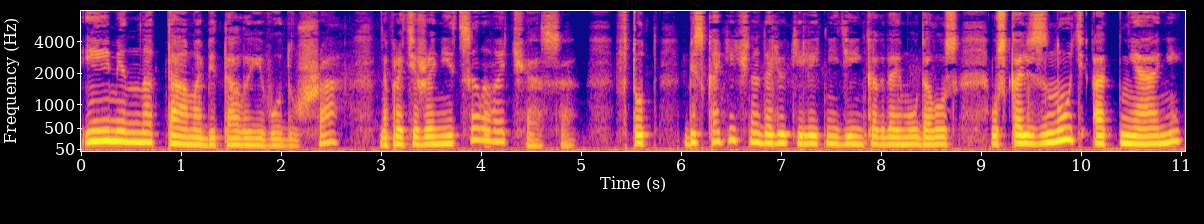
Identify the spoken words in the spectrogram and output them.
И именно там обитала его душа на протяжении целого часа, в тот бесконечно далекий летний день, когда ему удалось ускользнуть от няни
